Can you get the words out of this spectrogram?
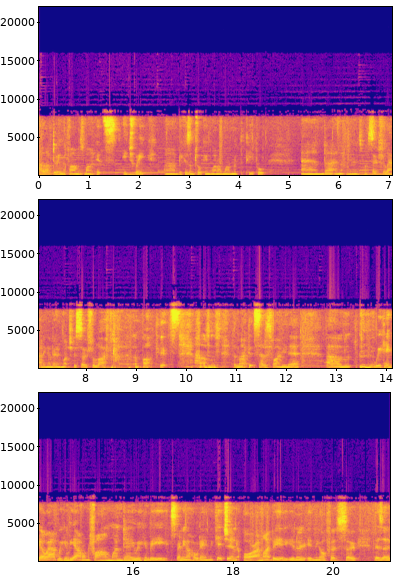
I love doing the farmers markets each week uh, because I'm talking one on one with the people and uh, and you know it's my social outing. I don't have much of a social life, but the markets um, the markets satisfy me there. Um, we can go out. We can be out on a farm one day. We can be spending a whole day in the kitchen, or I might be you know in the office. So there's a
